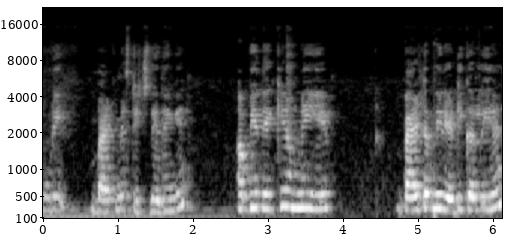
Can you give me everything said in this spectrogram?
पूरी बेल्ट में स्टिच दे देंगे। अब ये देखिए हमने ये बेल्ट अपनी रेडी कर ली है।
